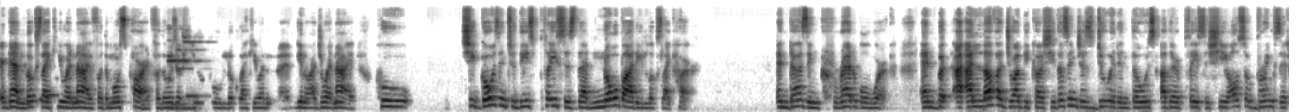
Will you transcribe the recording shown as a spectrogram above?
again looks like you and I for the most part, for those of you who look like you and uh, you know Adwoa and I, who she goes into these places that nobody looks like her and does incredible work. And but i, I love Adwoa because she doesn't just do it in those other places. She also brings it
